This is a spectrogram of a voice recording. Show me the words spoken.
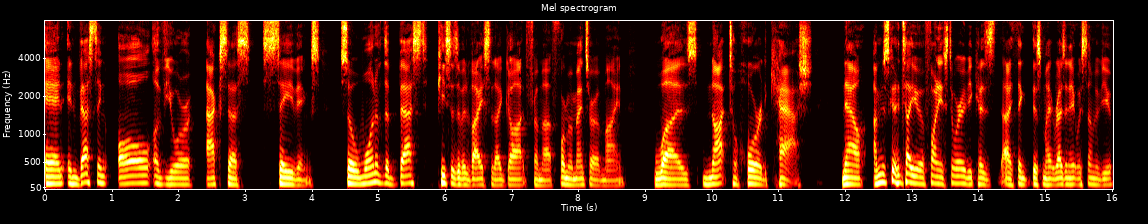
and investing all of your access savings. So, one of the best pieces of advice that I got from a former mentor of mine was not to hoard cash. Now, I'm just going to tell you a funny story because I think this might resonate with some of you,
